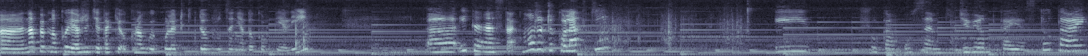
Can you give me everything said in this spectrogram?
e, na pewno kojarzycie takie okrągłe kuleczki do wrzucenia do kąpieli. E, I teraz tak, może czekoladki i szukam ósemki. Dziewiątka jest tutaj,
